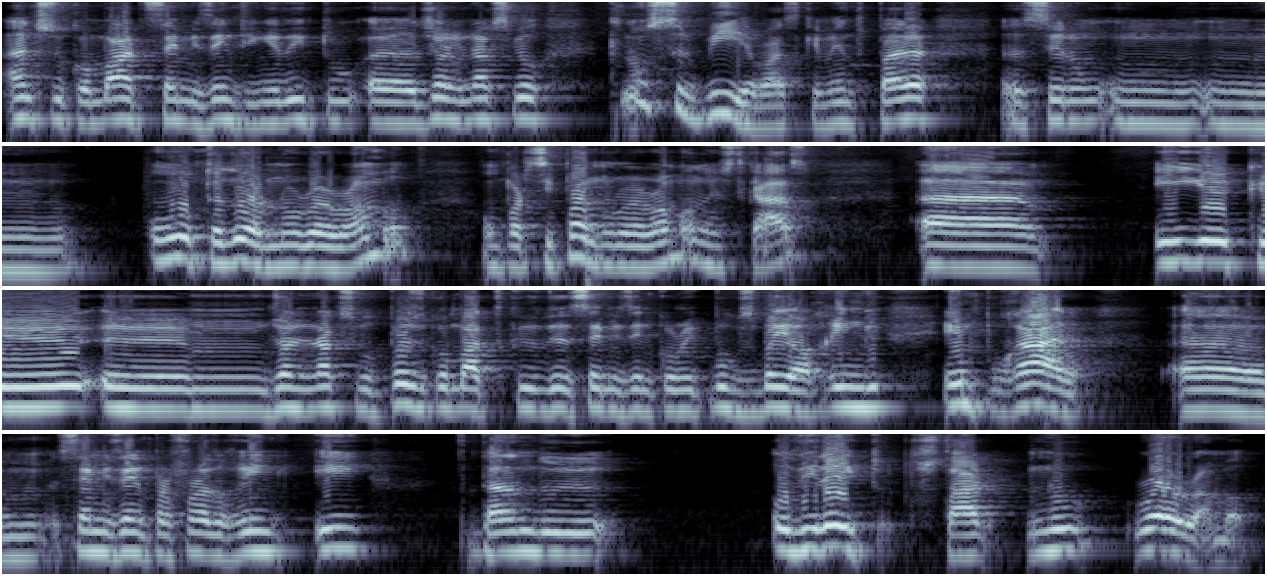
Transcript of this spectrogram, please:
antes do combate Sami Zayn tinha dito a uh, Johnny Knoxville que não servia basicamente para uh, ser um, um, um, um, lutador no Royal Rumble, um participante no Royal Rumble neste caso. E que um, Johnny Knoxville, depois do combate que de Sami Zayn com Rick Boogs, veio ao ringue empurrar um, Sami Zayn para fora do ringue e dando o direito de estar no Royal Rumble.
